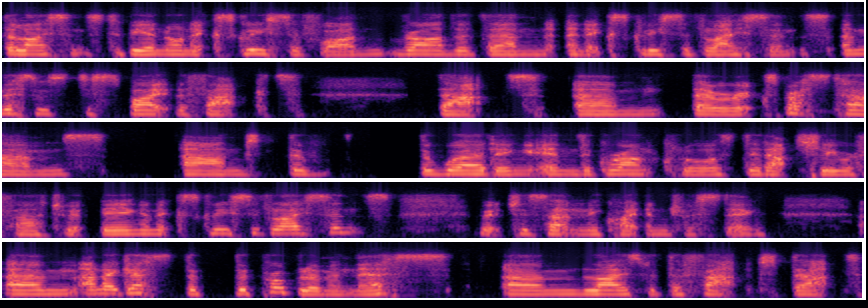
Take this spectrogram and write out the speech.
the license to be a non-exclusive one rather than an exclusive license. And this was despite the fact that um, there were express terms and the the wording in the grant clause did actually refer to it being an exclusive license, which is certainly quite interesting. Um, and I guess the, the problem in this um, lies with the fact that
